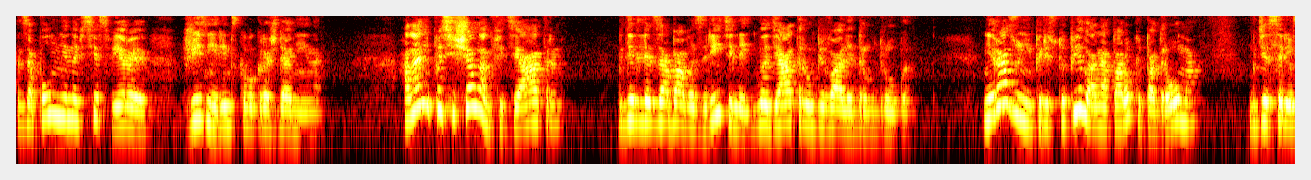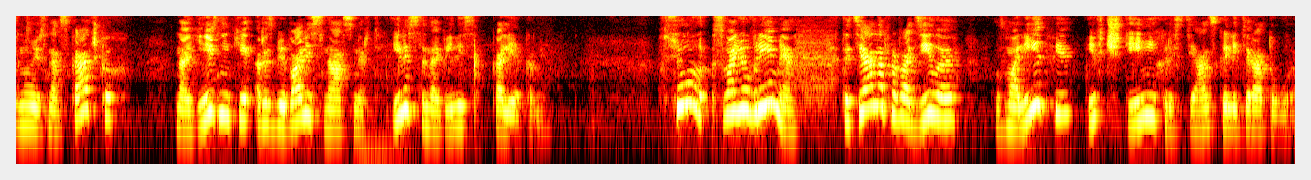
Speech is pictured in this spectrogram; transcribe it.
заполнены все сферы жизни римского гражданина. Она не посещала амфитеатры, где для забавы зрителей гладиаторы убивали друг друга. Ни разу не переступила она порог ипподрома, где, соревнуясь на скачках, наездники разбивались насмерть или становились калеками. Все свое время Татьяна проводила в молитве и в чтении христианской литературы.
